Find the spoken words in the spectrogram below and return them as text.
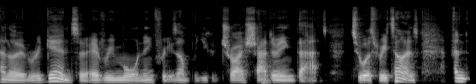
and over again. So, every morning, for example, you could try shadowing that two or three times. And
